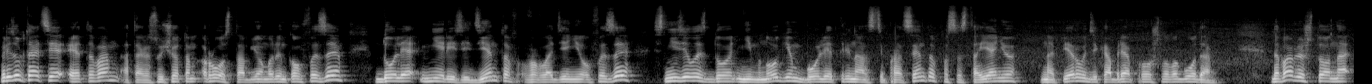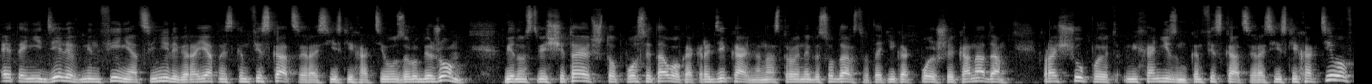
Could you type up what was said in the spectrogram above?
В результате этого, а также с учетом роста объема рынка ОФЗ, доля нерезидентов во владении ОФЗ снизилась до немногим более 13% по состоянию на 1 декабря прошлого года. Добавлю, что на этой неделе в Минфине оценили вероятность конфискации российских активов за рубежом. Ведомстве считают, что после того, как радикально настроенные государства, такие как Польша и Канада, прощупают механизм конфискации российских активов,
